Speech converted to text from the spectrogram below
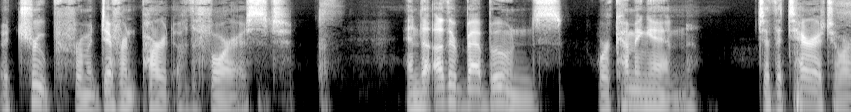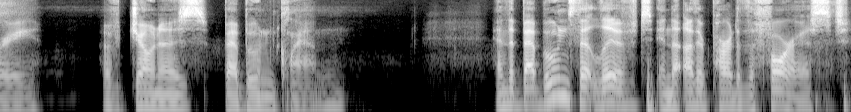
a troop from a different part of the forest. And the other baboons were coming in to the territory of Jonah's baboon clan. And the baboons that lived in the other part of the forest,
